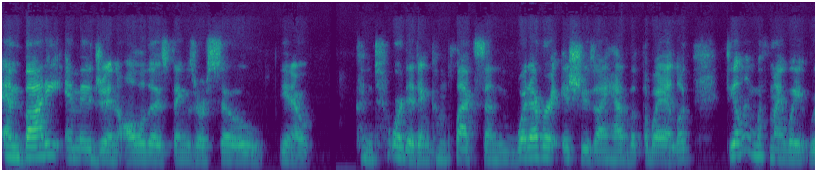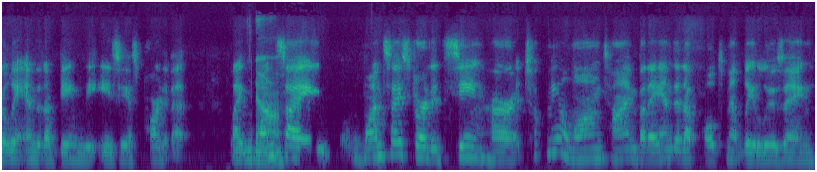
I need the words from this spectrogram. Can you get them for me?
and body image and all of those things are so you know contorted and complex and whatever issues i had with the way i looked dealing with my weight really ended up being the easiest part of it. Like yeah. once i once i started seeing her it took me a long time but i ended up ultimately losing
